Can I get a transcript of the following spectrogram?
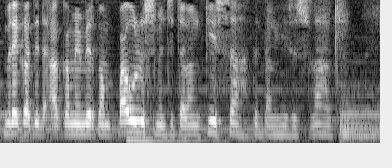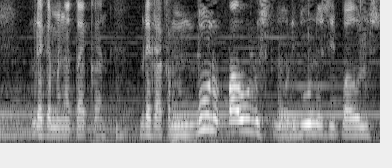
mereka tidak akan membiarkan Paulus menceritakan kisah tentang Yesus lagi. Mereka mengatakan mereka akan membunuh Paulus, mau dibunuh si Paulus.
